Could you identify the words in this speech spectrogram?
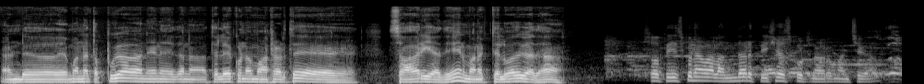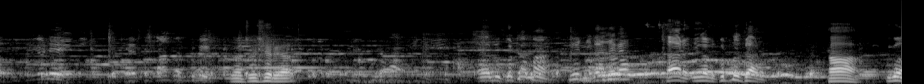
అండ్ ఏమన్నా తప్పుగా నేను ఏదైనా తెలియకుండా మాట్లాడితే సారీ అది మనకు తెలియదు కదా. సో తీసుకునే వాళ్ళందరూ తీసేసుకుంటున్నారు మంచిగా. ఇక చూసారు కదా ఏ, నువ్వు కుట్టమ్మా. సార్ ఇక కుట్టు సార్ ఆ, ఇగో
